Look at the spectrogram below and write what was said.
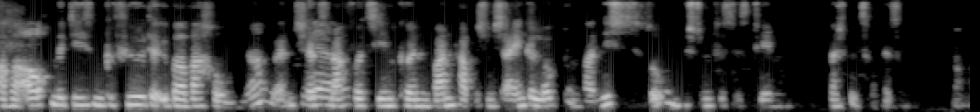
Aber auch mit diesem Gefühl der Überwachung. Ne? Wenn Chefs ja. nachvollziehen können, wann habe ich mich eingeloggt und wann nicht, so ein bestimmtes System beispielsweise. Ja.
